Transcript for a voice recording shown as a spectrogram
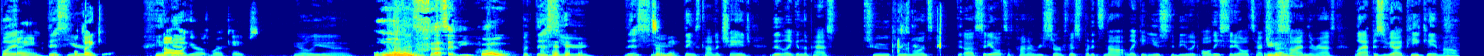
But Dang. this year, Well, thank you. Not all heroes wear capes. Hell yeah. Oof, that's a deep quote. But this year, this year, things kind of changed. The- Like in the past two, three months, uh, Cydia alts have kind of resurfaced, but it's not like it used to be. Like all these Cydia alts actually Yeah. signed their apps. Lapis VIP came out.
